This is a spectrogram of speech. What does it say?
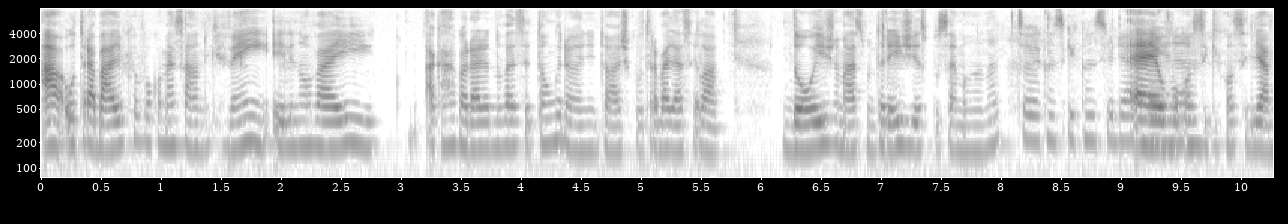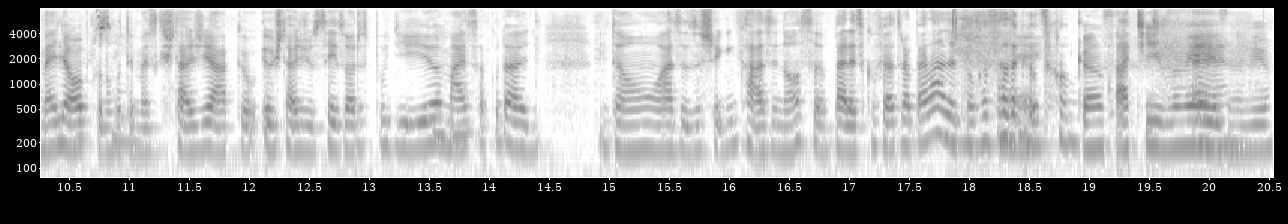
a, o trabalho que eu vou começar ano que vem, ele não vai. A carga horária não vai ser tão grande. Então, acho que eu vou trabalhar, sei lá, dois, no máximo três dias por semana. Você vai conseguir conciliar. É, eu vou conseguir conciliar melhor, porque Sim. eu não vou ter mais que estagiar, porque eu, eu estagio seis horas por dia, uhum. mais faculdade. Então, às vezes eu chego em casa e, nossa, parece que eu fui atropelada, tão cansada é, que eu tô. Cansativo mesmo, é. viu?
